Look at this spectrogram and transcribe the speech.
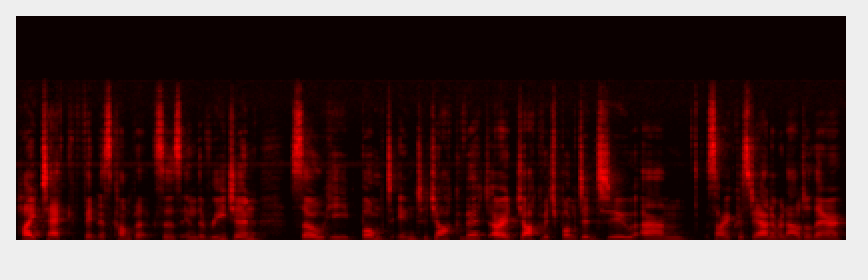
high tech fitness complexes in the region. So he bumped into Djokovic, or Djokovic bumped into, um, sorry, Cristiano Ronaldo there.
